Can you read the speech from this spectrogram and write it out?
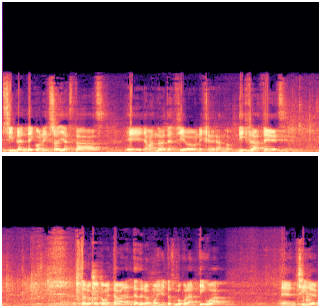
simplemente con eso ya estás eh, llamando la atención y generando disfraces. Esto es lo que comentaban antes de los movimientos un poco la antigua en Chile.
